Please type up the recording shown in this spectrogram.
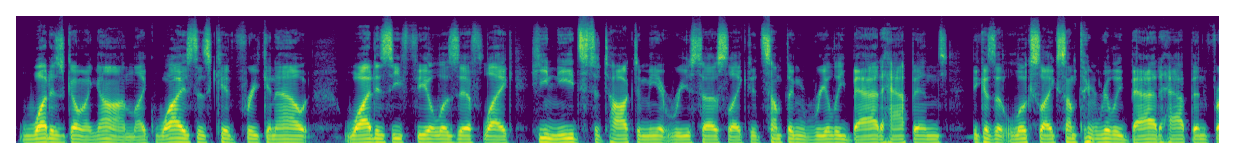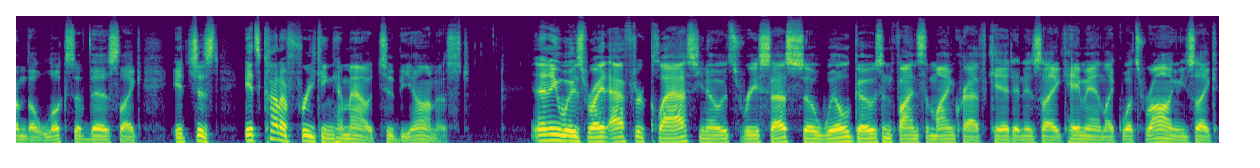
what is going on? Like why is this kid freaking out? Why does he feel as if like he needs to talk to me at recess? Like did something really bad happen? Because it looks like something really bad happened from the looks of this. Like it's just it's kind of freaking him out to be honest. Anyways, right after class, you know, it's recess, so Will goes and finds the Minecraft kid and is like, hey man, like, what's wrong? And he's like,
